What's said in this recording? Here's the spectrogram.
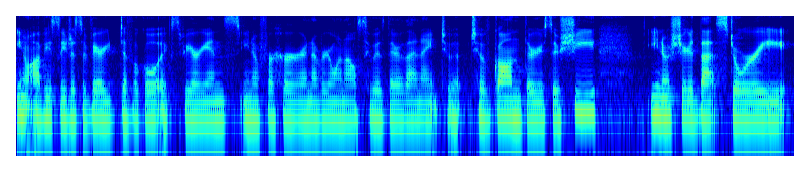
You know, obviously just a very difficult experience, you know, for her and everyone else who was there that night to, to have gone through. So she, you know, shared that story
